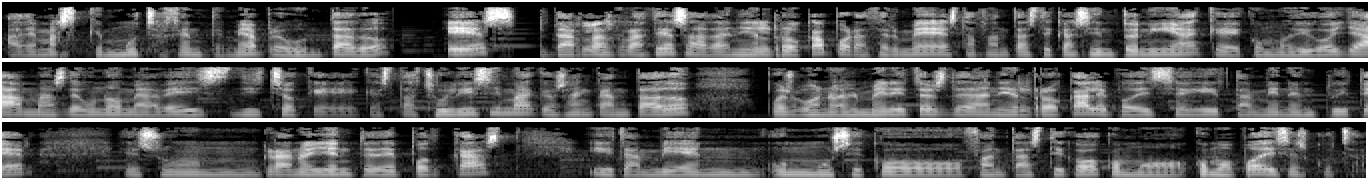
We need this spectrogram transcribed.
además que mucha gente me ha preguntado, es dar las gracias a Daniel Roca por hacerme esta fantástica sintonía que, como digo, ya más de uno me habéis dicho que, está chulísima, que os ha encantado. Pues bueno, el mérito es de Daniel Roca, le podéis seguir también en Twitter. Es un gran oyente de podcast y también un músico fantástico, como, como podéis escuchar.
